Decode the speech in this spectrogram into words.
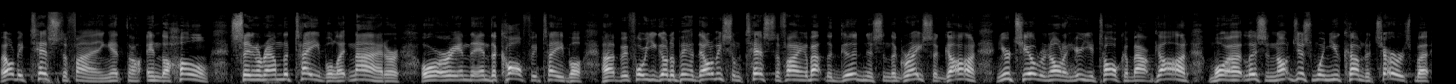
We ought to be testifying at the, in the home, sitting around the table at night or, or in, the, in the coffee table uh, before you go to bed. There ought to be some testifying about the goodness and the grace of God. Your children ought to hear you talk about God. More, uh, listen, not just when you come to church, but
